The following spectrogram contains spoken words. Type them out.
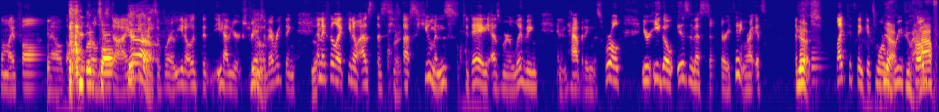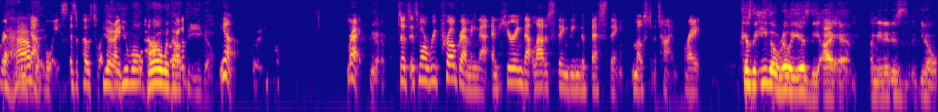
my fault, you know, the whole world it's is dying yeah. because of whatever, you know, the, you have your extremes Yeah. of everything. And I feel like, you know, as, as Right. us humans today, as we're living and inhabiting this world, your ego is a necessary thing, right? It's I Yes. like to think it's more Yeah, you have to have that it. voice as opposed to like Yeah, you won't grow off, without right? the ego. Yeah. Right. Yeah. So it's, it's more reprogramming that and hearing that loudest thing being the best thing most of the time, right? Because the ego really is the I am. I mean, it is, you know.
